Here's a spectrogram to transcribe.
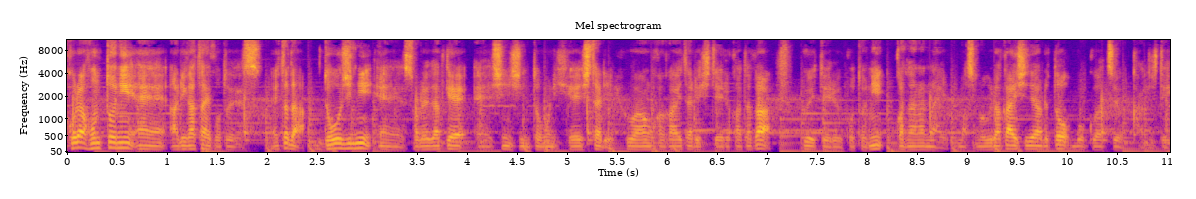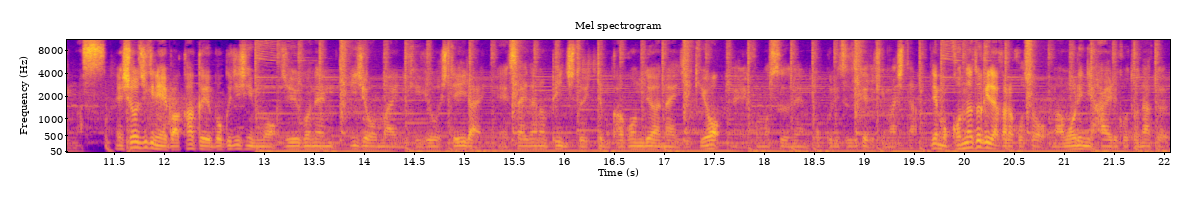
これは本当に、ありがたいことです。ただ、同時に、それだけ、心身ともに疲弊したり、不安を抱えたりしている方が増えていることに他ならない、まあ、その裏返しであると僕は強く感じています。正直に言えば、各僕自身も15年以上前に起業して以来、最大のピンチと言っても過言ではない時期を、この数年送り続けてきました。でもこんな時だからこそ、守りに入ることなく、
